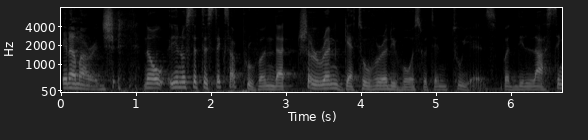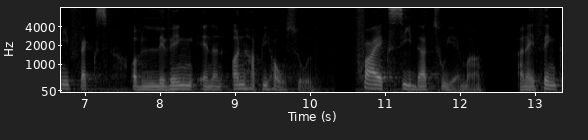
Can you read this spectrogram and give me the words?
in a marriage. Now, you know, statistics have proven that children get over a divorce within two years, but the lasting effects of living in an unhappy household far exceed that two year mark. And I think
